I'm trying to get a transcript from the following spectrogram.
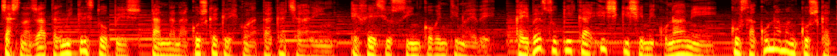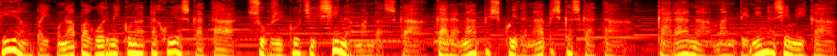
Τσα να ζάτα μη κρυστούπη, τα νανακού και κρυχκονατά κατσάριν. Εφέσιος 529. Καϊβέρ σου πίκα ίσκηση μικουνάμι. Κουσακούνα μαν κουσκατίαν παϊκουνά παγόρ μικουνά τα χουιασκατά. Σουγρικού τσιξίνα μαντασκά. Καρανάπης κουιδανάπης. Karana mantenina shimika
